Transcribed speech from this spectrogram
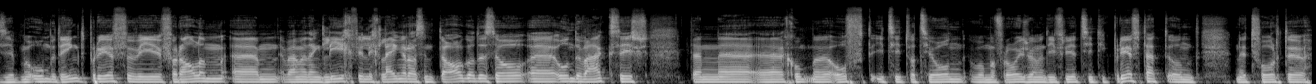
Die sollte man unbedingt prüfen, wie vor allem, ähm, wenn man dann gleich vielleicht länger als einen Tag oder so äh, unterwegs ist, dann äh, äh, kommt man oft in die Situation, wo man froh ist, wenn man die frühzeitig geprüft hat und nicht vor der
